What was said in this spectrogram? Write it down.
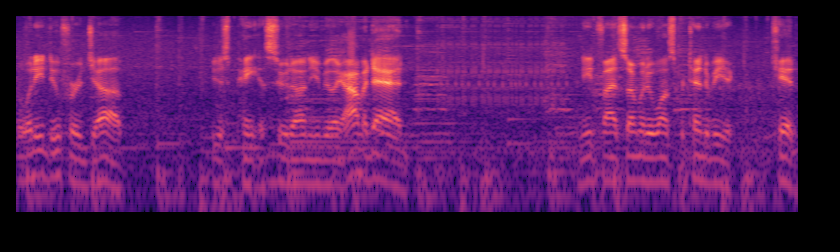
But what do you do for a job? You just paint a suit on you and be like, I'm a dad. You need to find someone who wants to pretend to be a kid.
